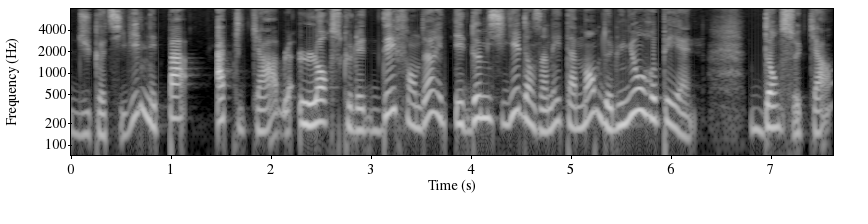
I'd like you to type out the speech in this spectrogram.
du Code civil n'est pas applicable lorsque le défendeur est domicilié dans un État membre de l'Union européenne. Dans ce cas,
